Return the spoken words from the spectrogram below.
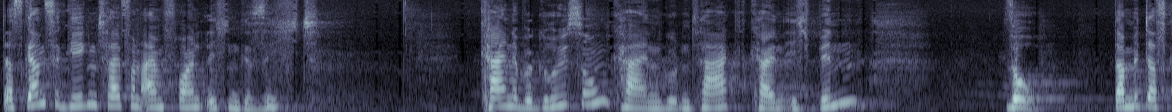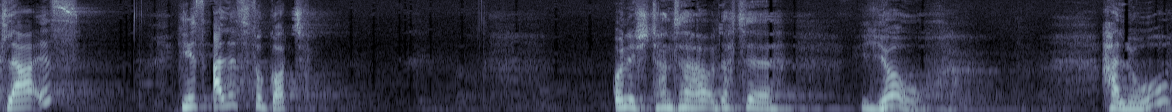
das ganze Gegenteil von einem freundlichen Gesicht. Keine Begrüßung, keinen guten Tag, kein Ich bin. So, damit das klar ist, hier ist alles für Gott. Und ich stand da und dachte, yo, hallo,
